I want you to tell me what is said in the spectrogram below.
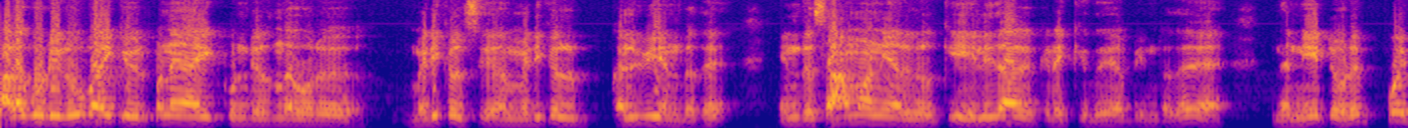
பல கோடி ரூபாய்க்கு விற்பனை ஆகி கொண்டிருந்த ஒரு மெடிக்கல் மெடிக்கல் கல்வி என்பது இன்று சாமானியர்களுக்கு எளிதாக கிடைக்குது அப்படின்றத இந்த நீட்டோட போய்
